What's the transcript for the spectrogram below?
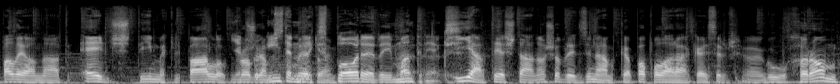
palielināt Edge tīmekļa pārlūku programmu. Internet Explorer ir mantinieks. Jā, tieši tā. Nu, šobrīd zinām, ka populārākais ir Google Chrome,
